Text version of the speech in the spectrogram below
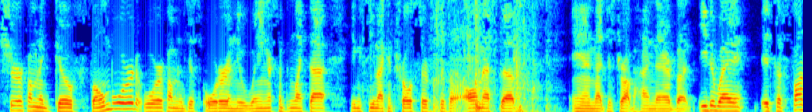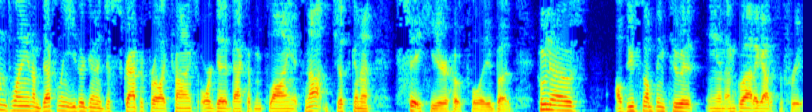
sure if I'm going to go foam board or if I'm going to just order a new wing or something like that. You can see my control surfaces are all messed up and that just dropped behind there. But either way, it's a fun plane. I'm definitely either going to just scrap it for electronics or get it back up and flying. It's not just going to sit here, hopefully, but who knows? I'll do something to it, and I'm glad I got it for free.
